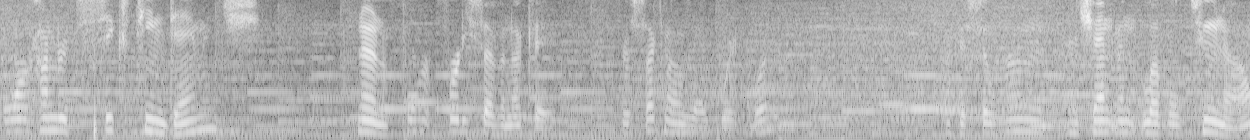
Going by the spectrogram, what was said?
416 damage? No, no, four, 47, okay. For a second I was like, wait, what? Okay, so we're in enchantment level 2 now.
